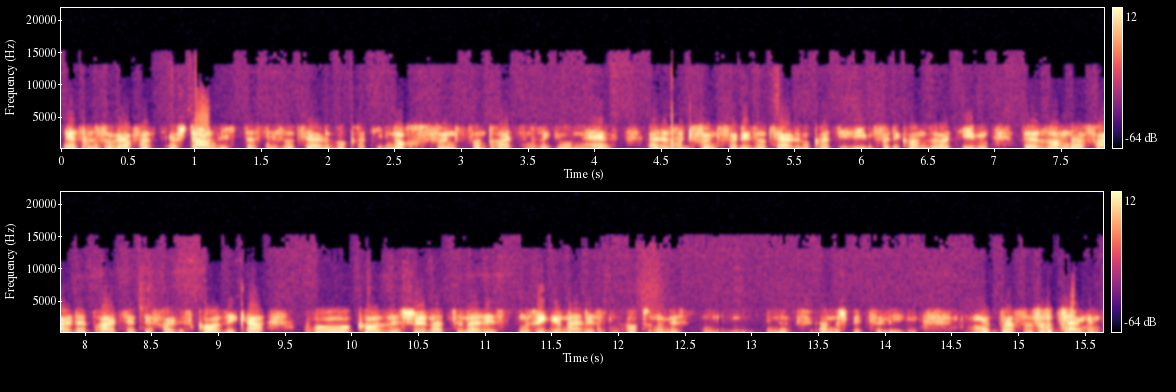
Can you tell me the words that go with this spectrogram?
es ist sogar fast erstaunlich, dass die Sozialdemokratie noch fünf von 13 Regionen hält. Also es sind fünf für die Sozialdemokratie, sieben für die Konservativen. Der Sonderfall, der 13. Fall ist Korsika, wo korsische Nationalisten, Regionalisten, Autonomisten in, in der, an der Spitze liegen. Das ist sozusagen ein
